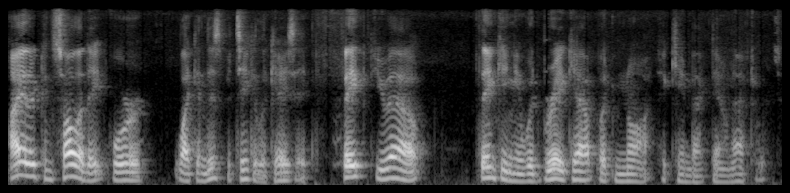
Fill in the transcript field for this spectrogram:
either consolidate or like in this particular case, it faked you out thinking it would break out, but not. It came back down afterwards.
